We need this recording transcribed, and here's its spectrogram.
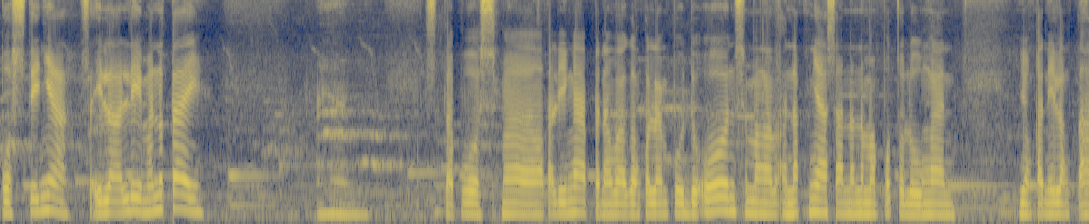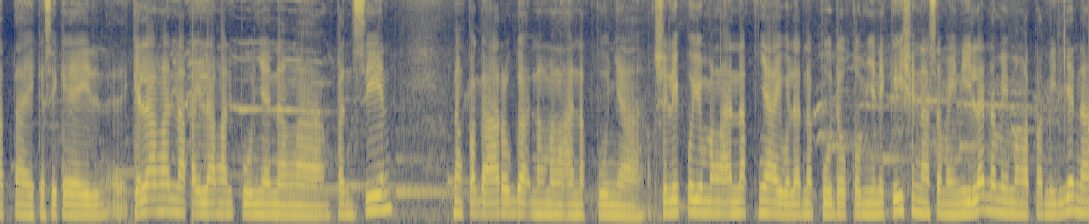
poste niya sa ilalim. Ano tay? Ayan. Tapos mga kalingap, panawagan ko lang po doon sa mga anak niya. Sana naman po tulungan yung kanilang tatay kasi kay, kailangan na kailangan po niya ng ah, pansin ng pag-aaruga ng mga anak po niya. Actually po yung mga anak niya ay wala na po daw communication na sa Maynila na may mga pamilya na.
